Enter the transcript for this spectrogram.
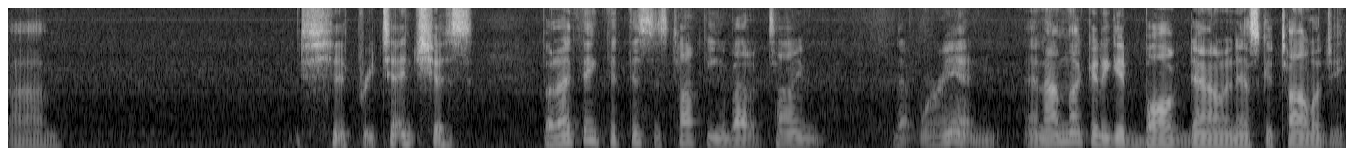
um, pretentious, but I think that this is talking about a time that we're in, and I'm not going to get bogged down in eschatology.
